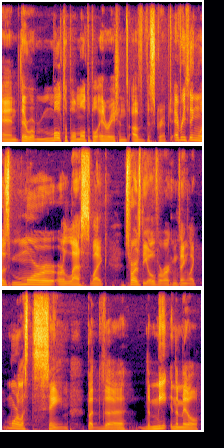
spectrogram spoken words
and there were multiple, multiple iterations of the script. Everything was more or less like, as far as the overarching thing, like more or less the same. But the the meat in the middle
